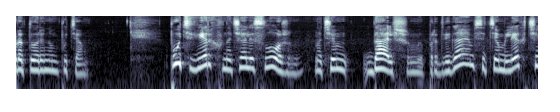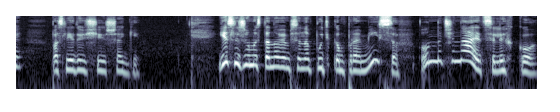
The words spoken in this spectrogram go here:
проторенным путям. Путь вверх вначале сложен, но чем дальше мы продвигаемся, тем легче последующие шаги. Если же мы становимся на путь компромиссов, он начинается легко,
